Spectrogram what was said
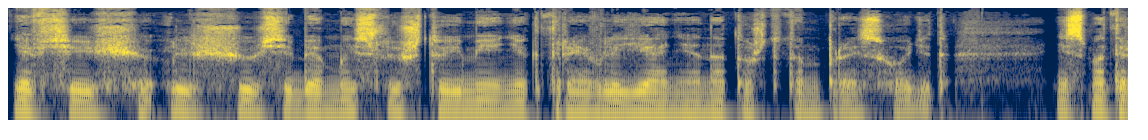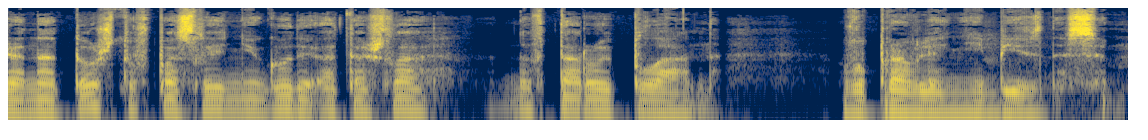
Я все еще льщу себе мысли, что имею некоторое влияние на то, что там происходит, несмотря на то, что в последние годы отошла на второй план в управлении бизнесом.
